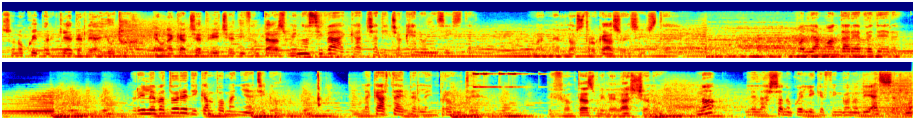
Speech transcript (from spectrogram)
Sono qui per chiederle aiuto. È una cacciatrice di fantasmi? Non si va a caccia di ciò che non esiste. Ma nel nostro caso esiste. Vogliamo andare a vedere? Rilevatore di campo magnetico. La carta è per le impronte. I fantasmi le lasciano? No, le lasciano quelli che fingono di esserlo.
